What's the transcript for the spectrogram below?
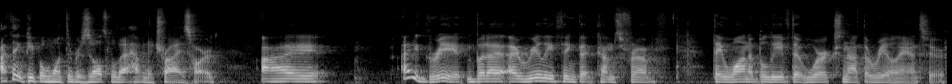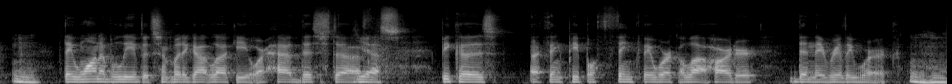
I think people want the results without having to try as hard I I agree, but I, I really think that comes from they want to believe that work's not the real answer. Mm. They want to believe that somebody got lucky or had this stuff. yes Because I think people think they work a lot harder than they really work. Mm-hmm.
